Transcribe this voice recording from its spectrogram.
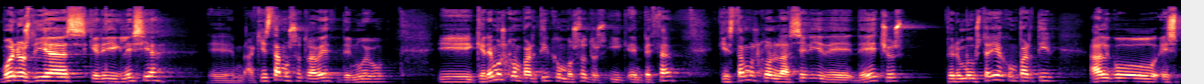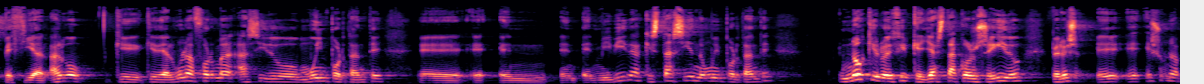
Buenos días, querida iglesia. Eh, aquí estamos otra vez de nuevo y queremos compartir con vosotros y empezar que estamos con la serie de, hechos, pero me gustaría compartir algo especial, algo que, de alguna forma ha sido muy importante eh, en, mi vida, que está siendo muy importante. No quiero decir que ya está conseguido, pero es, eh, es una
